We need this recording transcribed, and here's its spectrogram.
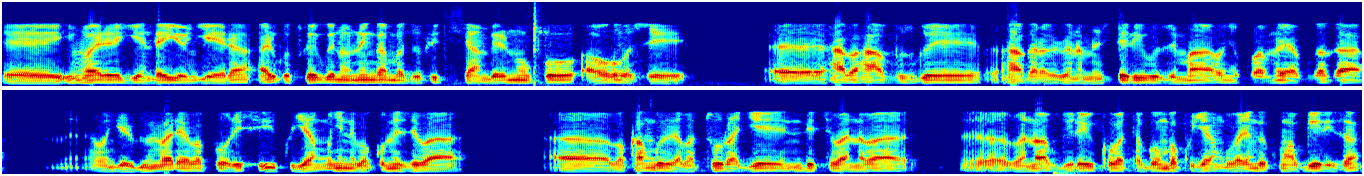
Imibare igenda yiyongera ariko twebwe none ingamba dufite icya mbere ni uko aho hose haba havuzwe hagaragajwe na minisiteri y'ubuzima aho nyakubahwa yavugaga hongerwa imibare y'abapolisi kugira ngo nyine bakomeze bakangurire abaturage ndetse banababwire yuko batagomba kugira ngo barenge ku mabwiriza.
